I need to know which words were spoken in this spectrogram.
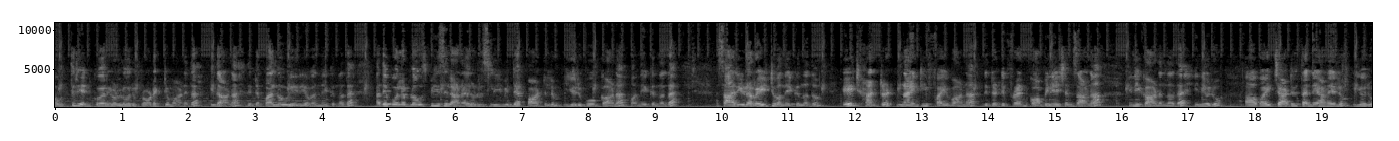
ഒത്തിരി എൻക്വയറി ഉള്ള ഒരു പ്രോഡക്റ്റുമാണിത്. ഇതാണ് ഇതിന്റെ പലോ ഏരിയ വന്നേക്കുന്നത്. അതേപോലെ ബ്ലൗസ് പീസിലാണ് ഒരു സ്ലീവിന്റെ പാർട്ടിലും ഈ ഒരു വർക്കാണ് വന്നേക്കുന്നത്. സാരിയുടെ റേറ്റ് വന്നേക്കുന്നതും എയ്റ്റ് ഹൺഡ്രഡ് നയന്റി ഫൈവ് ആണ്. ഇതിന്റെ ഡിഫറെന്റ് കോമ്പിനേഷൻസ് ആണ് ഇനി കാണുന്നത്. ഇനിയൊരു വൈറ്റ് ചാർട്ടിൽ തന്നെയാണേലും ഈ ഒരു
